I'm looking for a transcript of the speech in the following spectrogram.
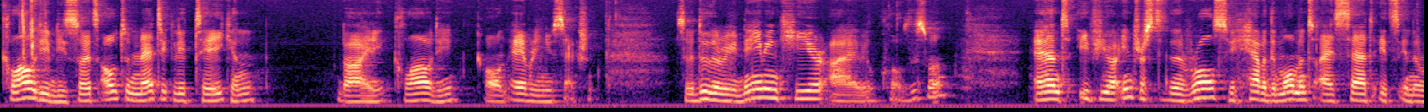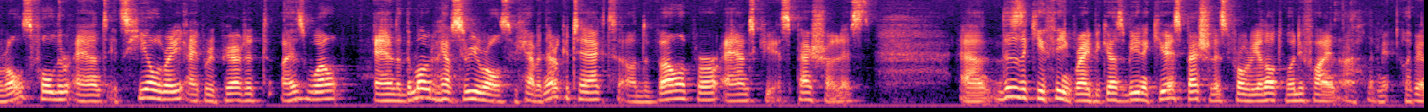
claudemd so it's automatically taken by Claude on every new section. So we do the renaming here. I will close this one and if you are interested in the roles we have at the moment, I said it's in the roles folder and it's here already. I prepared it as well. And at the moment we have three roles. We have an architect, a developer, and QA specialist. And this is a key thing, right? Because being a QA specialist, probably you're not modifying. Uh, let me let me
